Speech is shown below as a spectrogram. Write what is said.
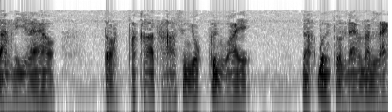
ดังนี้แล้วตรัสพระคาถาซึ่งยกขึ้นไว้ ณเบื้องต้นแล้วนั่นแหละ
